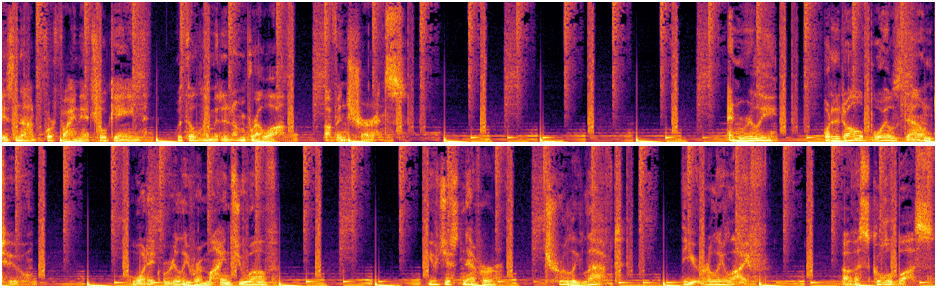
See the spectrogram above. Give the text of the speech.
is not for financial gain with a limited umbrella of insurance. And really, what it all boils down to, what it really reminds you of, you just never truly left the early life of a school bus.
